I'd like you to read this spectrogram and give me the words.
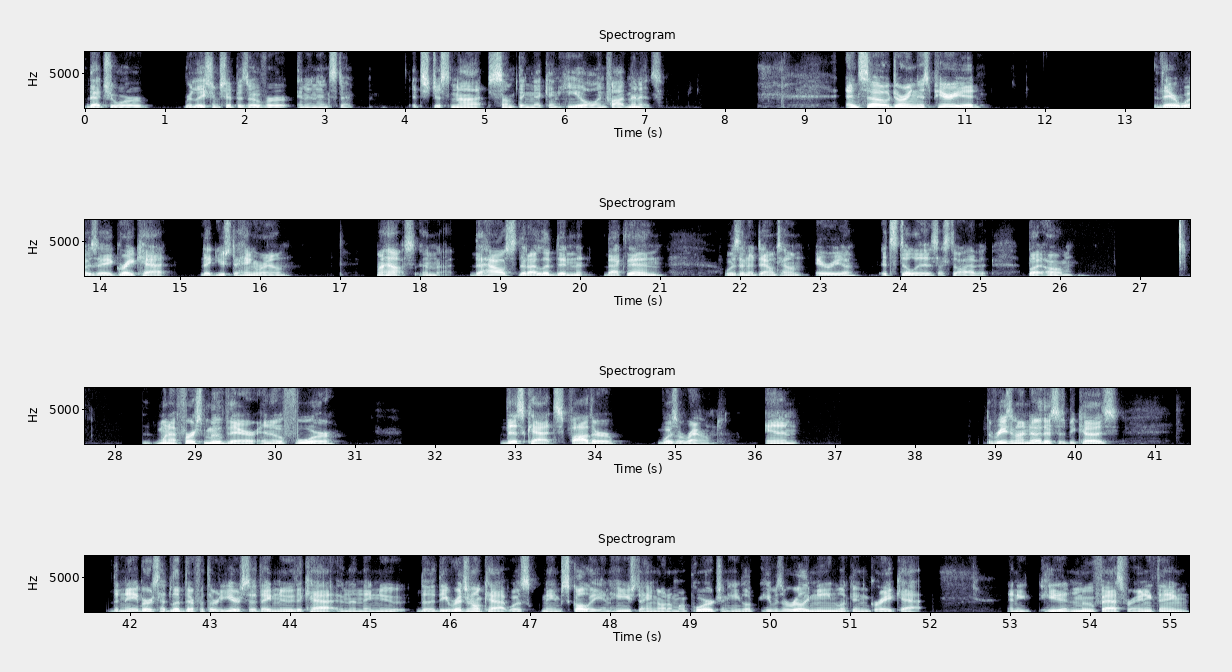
that your relationship is over in an instant. It's just not something that can heal in five minutes. And so during this period, there was a gray cat that used to hang around my house. And the house that I lived in back then was in a downtown area. It still is. I still have it. But um when I first moved there in 04, this cat's father was around. And the reason I know this is because the neighbors had lived there for 30 years so they knew the cat and then they knew the the original cat was named scully and he used to hang out on my porch and he looked he was a really mean looking gray cat. And he he didn't move fast for anything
